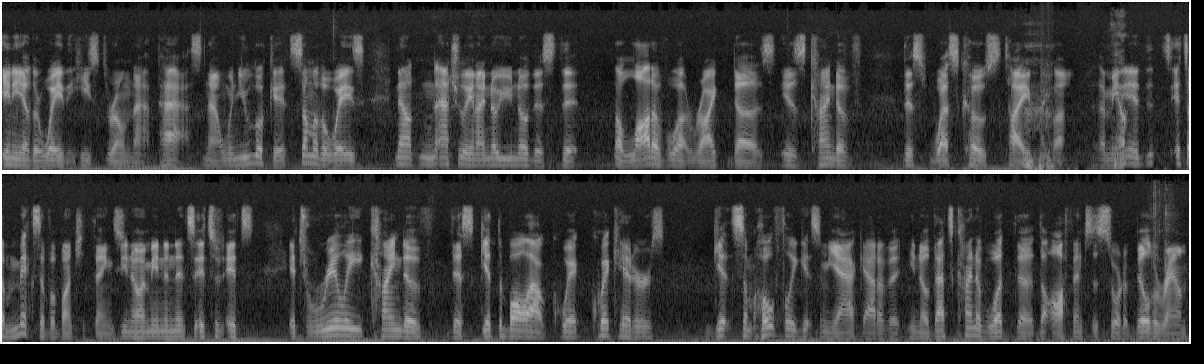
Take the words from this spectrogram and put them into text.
any other way that he's thrown that pass. Now, when you look at some of the ways, now naturally, and I know you know this, that a lot of what Reich does is kind of this West Coast type. Mm-hmm. Uh, I mean, yep. it, it's it's a mix of a bunch of things, you know. I mean, and it's it's it's it's really kind of this get the ball out quick, quick hitters, get some hopefully get some YAC out of it. You know, that's kind of what the the offense is sort of built around.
